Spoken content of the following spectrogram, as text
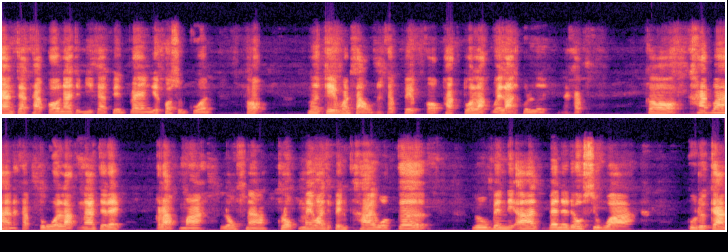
การจัดทัพก็น่าจะมีการเปลี่ยนแปลงเยอะพอสมควร เพราะ เมื่อเกมวันเสาร์นะครับเป๊ปก็พักตัวหลักไว้หลายคนเลยนะครับ ก็คาดว่านะครับตัวหลักน่าจะได้กลับมาลงสนามครบไม่ว่าจะเป็นคายวอลเกอร์ลูเบนดิอาร์ตเบเนโดซิวากูดการ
